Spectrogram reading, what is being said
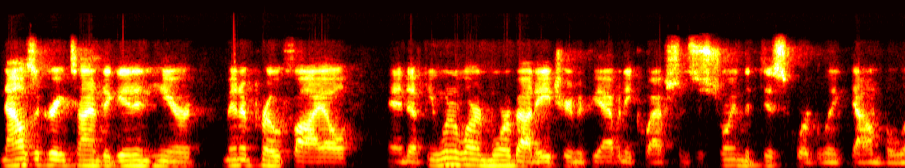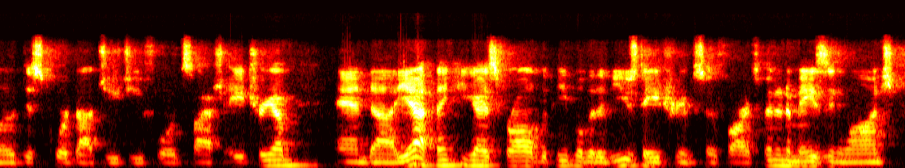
Now's a great time to get in here, mint a profile, and if you want to learn more about Atrium, if you have any questions, just join the Discord link down below, discord.gg forward slash Atrium. And uh, yeah, thank you guys for all the people that have used Atrium so far. It's been an amazing launch.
